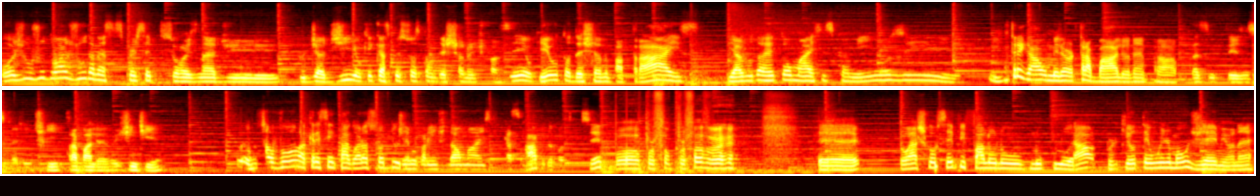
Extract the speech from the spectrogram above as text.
Hoje o judô ajuda nessas percepções, né, de, do dia a dia, o que, que as pessoas estão deixando de fazer, o que eu estou deixando para trás, e ajuda a retomar esses caminhos e e entregar o melhor trabalho né, para as empresas que a gente trabalha hoje em dia. Eu só vou acrescentar agora sobre o gêmeo para a gente dar uma explicação rápida, pode ser? Boa, por, por favor. É, eu acho que eu sempre falo no, no, plural, porque eu tenho um irmão gêmeo, né?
